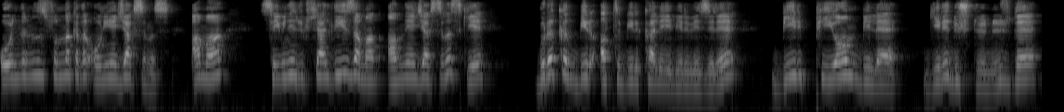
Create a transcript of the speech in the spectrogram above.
oyunlarınızın sonuna kadar oynayacaksınız. Ama seviyeniz yükseldiği zaman anlayacaksınız ki bırakın bir atı, bir kaleyi, bir veziri, bir piyon bile geri düştüğünüzde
